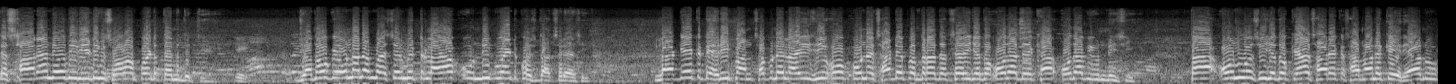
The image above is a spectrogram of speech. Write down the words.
ਤੇ ਸਾਰਿਆਂ ਨੇ ਉਹਦੀ ਰੀਡਿੰਗ 16.3 ਦਿੱਤੀ। ਜਦੋਂ ਕਿ ਉਹਨਾਂ ਦਾ ਮਾਸਟਰ ਮੀਟਰ ਲਾਇਆ 19 ਪੁਆਇੰਟ ਕੁਝ ਦੱਸ ਰਿਹਾ ਸੀ। ਲਾਗੇ ਇੱਕ ਢੇਰੀ 500 ਨੇ ਲਾਈ ਸੀ ਉਹ ਉਹਨੇ 15.5 ਦੱਸਿਆ ਸੀ ਜਦੋਂ ਉਹਦਾ ਦੇਖਿਆ ਉਹਦਾ ਵੀ 19 ਸੀ। ਤਾਂ ਉਹਨੂੰ ਅਸੀਂ ਜਦੋਂ ਕਿਹਾ ਸਾਰੇ ਕਿਸਾਨਾਂ ਨੇ ਘੇਰਿਆ ਉਹਨੂੰ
